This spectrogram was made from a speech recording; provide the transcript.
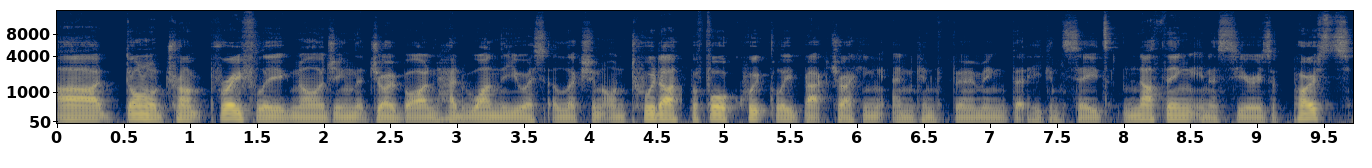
are Donald Trump briefly acknowledging that Joe Biden had won the US election on Twitter before quickly backtracking and confirming that he concedes nothing in a series of posts.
